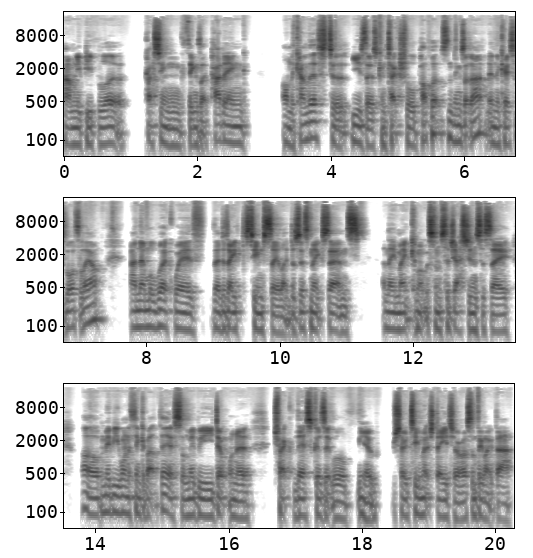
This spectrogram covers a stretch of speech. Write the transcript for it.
how many people are pressing things like padding on the canvas to use those contextual pop-ups and things like that in the case of auto layout. And then we'll work with the data team to say, like, does this make sense? And they might come up with some suggestions to say, oh, maybe you want to think about this, or maybe you don't want to track this because it will, you know, show too much data or something like that.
